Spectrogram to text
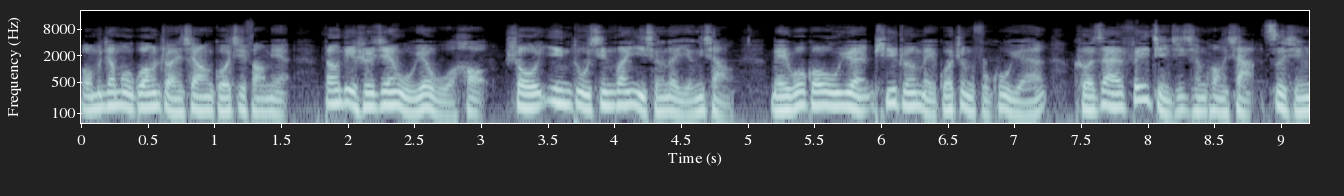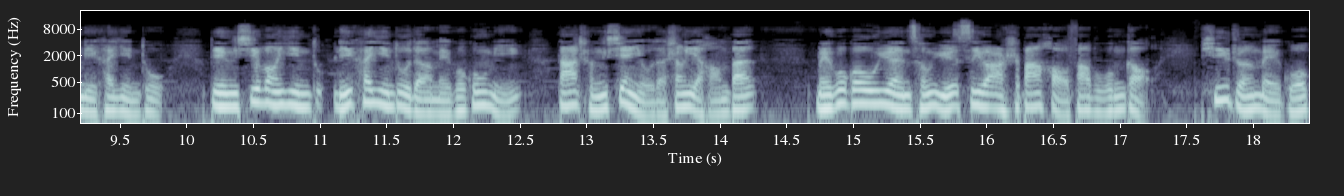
我们将目光转向国际方面。当地时间五月五号，受印度新冠疫情的影响，美国国务院批准美国政府雇员可在非紧急情况下自行离开印度，并希望印度离开印度的美国公民搭乘现有的商业航班。美国国务院曾于四月二十八号发布公告，批准美国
